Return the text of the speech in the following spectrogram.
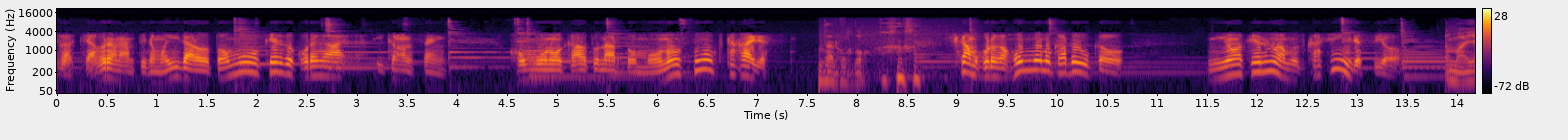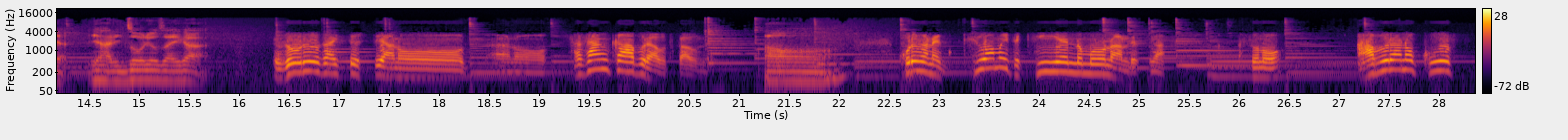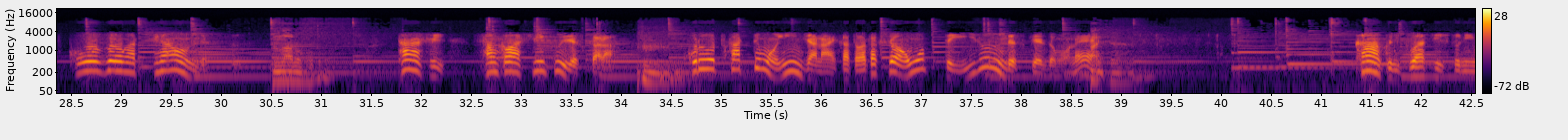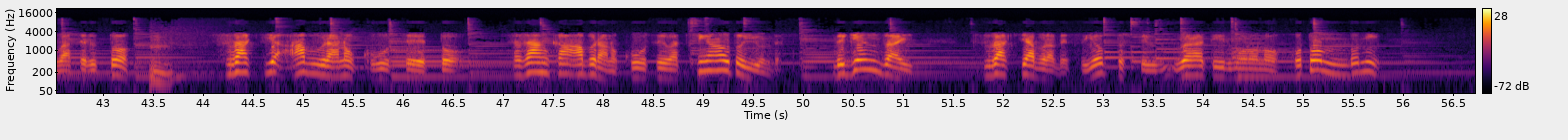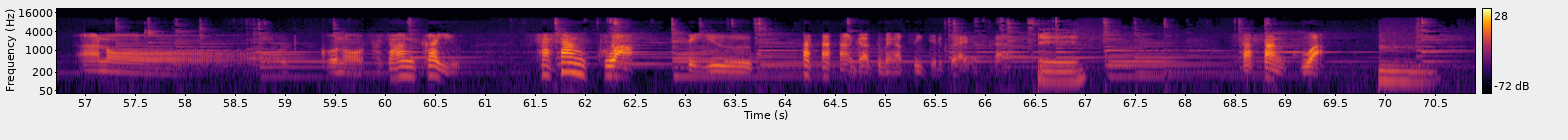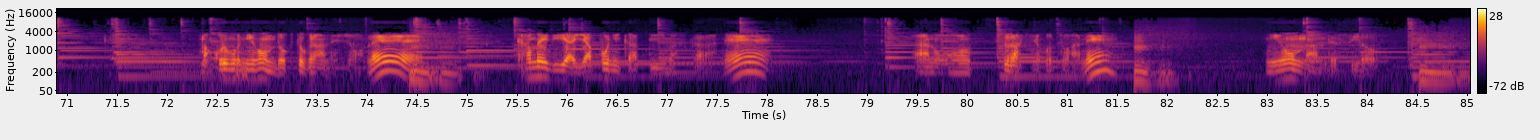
椿油なんていうのもいいだろうと思うけれどこれがいかんせん本物を買うとなるとものすごく高いです。なるほど。しかもこれが本物かどうかを見分けるのは難しいんですよ。まあややはり増量剤が。増量剤としてあのあのサザンカ油を使うんです。あこれがね極めて禁煙のものなんですがその油の構造が違うんです。なるほど。ただし酸化はしにくいですから、うん、これを使ってもいいんじゃないかと私は思っているんですけれどもね、はいはい、科学に詳しい人に言わせると、うん、椿油の構成とサザンカ油の構成は違うというんです。で現在椿油ですよとして言われているもののほとんどに、あのー、このサザンカ油、ササンクワっていう 学名がついてるくらいですから。えー、ササンクワ。うん。まあこれも日本独特なんでしょうね。うんうん、カメリア・ヤポニカって言いますからね。あの椿のことはね、うんうん、日本なんですよ、うん、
